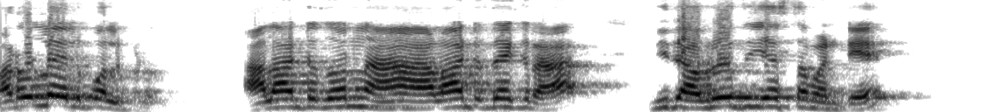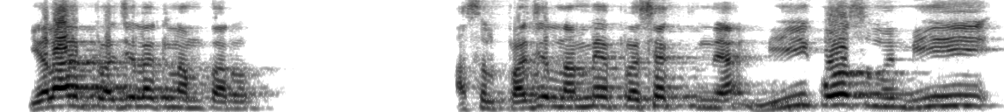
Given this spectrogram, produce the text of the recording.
పడవల్లో వెళ్ళిపోవాలి ఇప్పుడు. అలాంటి దూరం అలాంటి దగ్గర మీరు అభివృద్ధి చేస్తామంటే ఎలా ప్రజలకు నమ్ముతారు? అసలు ప్రజలు నమ్మే ప్రసక్తి ఉందా? మీకోసం మీ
